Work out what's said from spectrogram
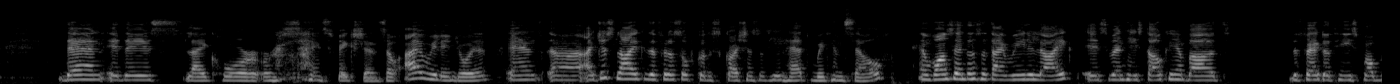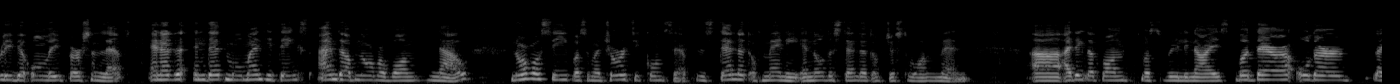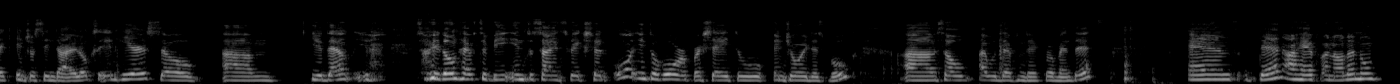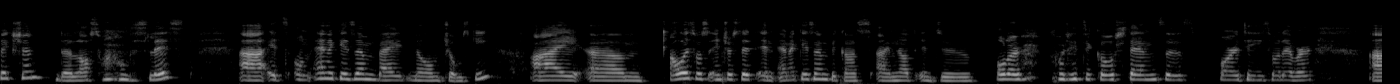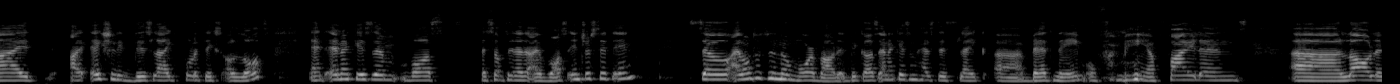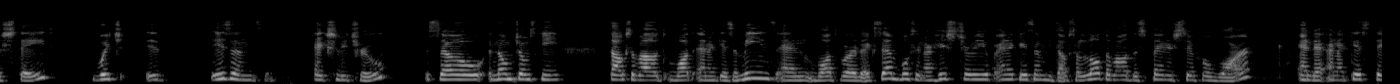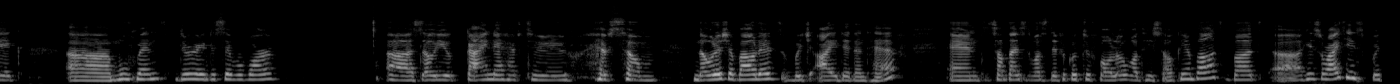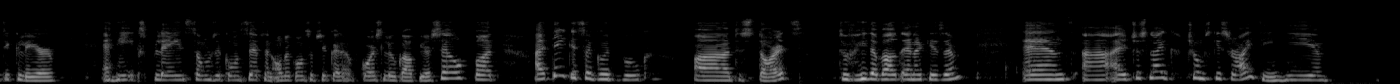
than it is like horror or science fiction. So I really enjoyed it. And uh, I just like the philosophical discussions that he had with himself. And one sentence that I really liked is when he's talking about the fact that he's probably the only person left. And at the, in that moment, he thinks, I'm the abnormal one now. Normalcy was a majority concept, the standard of many and not the standard of just one man. Uh, I think that one was really nice. But there are other like interesting dialogues in here. So um, you don't so you don't have to be into science fiction or into horror per se to enjoy this book. Uh, so I would definitely recommend it. And then I have another non-fiction, the last one on this list. Uh, it's on anarchism by Noam Chomsky. I um, always was interested in anarchism because I'm not into other political stances, parties, whatever. I I actually dislike politics a lot, and anarchism was something that I was interested in. So I wanted to know more about it because anarchism has this like uh, bad name of being a violent, uh, lawless state, which it isn't actually true. So Noam Chomsky talks about what anarchism means and what were the examples in our history of anarchism. He talks a lot about the Spanish Civil War and the anarchistic uh, movement during the Civil War. Uh, so you kind of have to have some knowledge about it, which I didn't have. And sometimes it was difficult to follow what he's talking about, but uh, his writing is pretty clear and he explains some of the concepts and other concepts you can of course look up yourself but I think it's a good book uh, to start to read about anarchism and uh, I just like Chomsky's writing he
